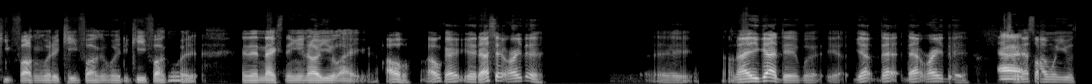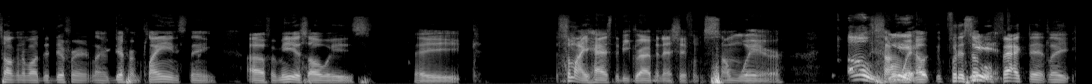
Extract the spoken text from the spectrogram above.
Keep fucking with it, keep fucking with it, keep fucking with it, and then next thing you know, you like, oh, okay, yeah, that's it right there. Hey, oh, now you got there, but yeah, yep, that that right there. And that's why when you were talking about the different like different planes thing, uh, for me, it's always like somebody has to be grabbing that shit from somewhere. Oh, somewhere yeah. for the simple yeah. fact that like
